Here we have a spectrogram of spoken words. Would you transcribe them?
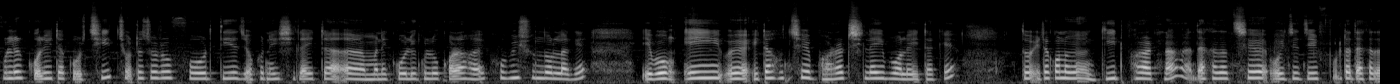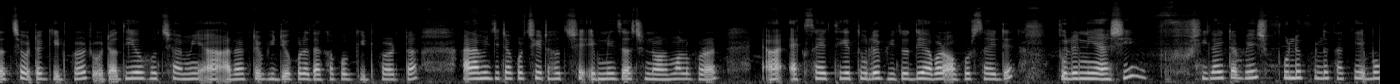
ফুলের কলিটা করছি। ছোট ছোট ফোর দিয়ে যখন এই সেলাইটা মানে কলিগুলো করা হয়, খুবই সুন্দর লাগে। এবং এই এটা হচ্ছে ভরাট সেলাই বলে এটাকে। তো এটা কোনো গিট ভরাট না। দেখা যাচ্ছে ওই যে যে ফুলটা দেখা যাচ্ছে ওটা গিট ভরাট। ওটা দিয়েও হচ্ছে আমি আর একটা ভিডিও করে দেখাবো গিট ভরাটটা। আর আমি যেটা করছি, এটা হচ্ছে এমনি জাস্ট নর্মাল ভরাট। এক সাইড থেকে তুলে ভিতর দিয়ে আবার অপর সাইডে তুলে নিয়ে আসি। সেলাইটা বেশ ফুলে ফুলে থাকে এবং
